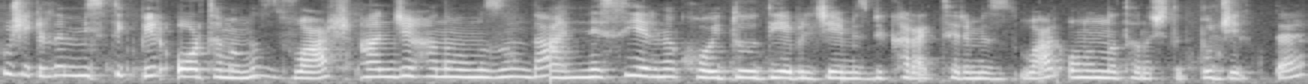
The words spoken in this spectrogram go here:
Bu şekilde mistik bir ortamımız var. Hancı Hanımımızın da annesi yerine koyduğu diyebileceğimiz bir karakterimiz var. Onunla tanıştık bu ciltte.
